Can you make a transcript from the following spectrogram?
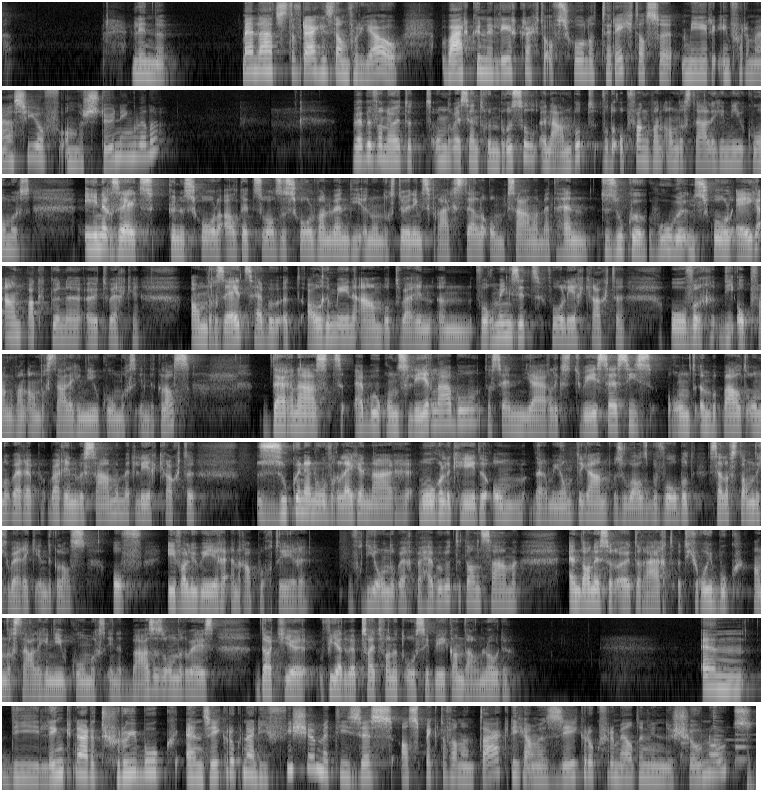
Mijn laatste vraag is dan voor jou. Waar kunnen leerkrachten of scholen terecht als ze meer informatie of ondersteuning willen? We hebben vanuit het Onderwijscentrum Brussel een aanbod voor de opvang van anderstalige nieuwkomers. Enerzijds kunnen scholen altijd, zoals de school van Wendy, een ondersteuningsvraag stellen om samen met hen te zoeken hoe we een school-eigen aanpak kunnen uitwerken. Anderzijds hebben we het algemene aanbod waarin een vorming zit voor leerkrachten over die opvang van anderstalige nieuwkomers in de klas. Daarnaast hebben we ook ons leerlabo. Dat zijn jaarlijks twee sessies rond een bepaald onderwerp waarin we samen met leerkrachten zoeken en overleggen naar mogelijkheden om daarmee om te gaan, zoals bijvoorbeeld zelfstandig werk in de klas of evalueren en rapporteren. Over die onderwerpen hebben we het dan samen. En dan is er uiteraard het groeiboek Anderstalige Nieuwkomers in het basisonderwijs, dat je via de website van het OCB kan downloaden. En die link naar het groeiboek en zeker ook naar die fiche met die zes aspecten van een taak, die gaan we zeker ook vermelden in de show notes.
